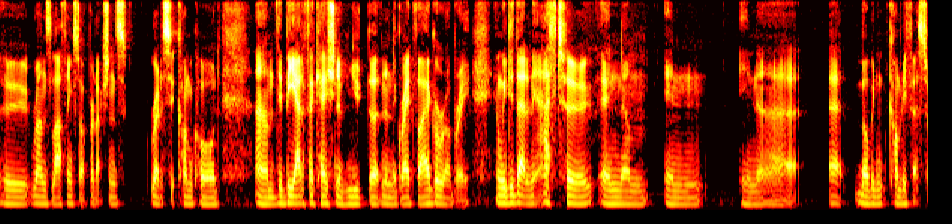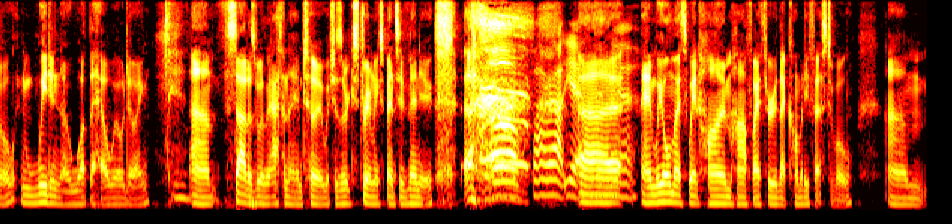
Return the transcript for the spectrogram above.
who runs Laughing Stock Productions, wrote a sitcom called um, "The Beatification of Newt Burton and the Great Viagra Robbery," and we did that in AF2 in um, in in. Uh, at Melbourne Comedy Festival, and we didn't know what the hell we were doing. Um, for starters, we were in Athenaeum too, which is an extremely expensive venue. Oh, far out. Yeah. Uh, yeah. And we almost went home halfway through that comedy festival um,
